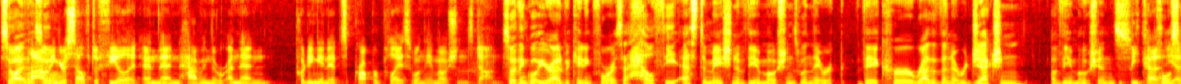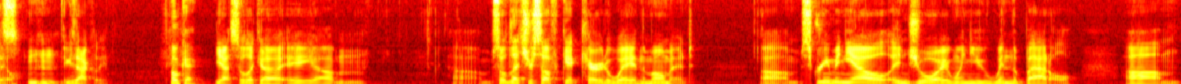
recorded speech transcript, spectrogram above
So I- allowing so- yourself to feel it and then having the and then putting in its proper place when the emotion's done So I think what you're advocating for is a healthy estimation of the emotions when they rec- they occur, rather than a rejection of the emotions because wholesale. yes hmm exactly Okay. yeah so like a, a um, um, so let yourself get carried away in the moment um, scream and yell in joy when you win the battle Um,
